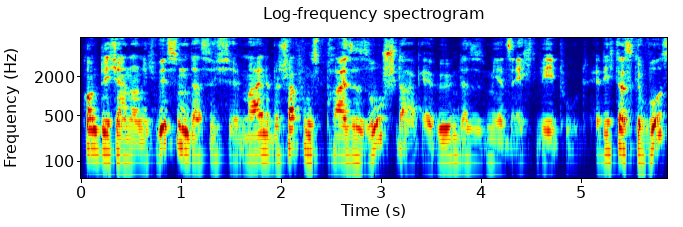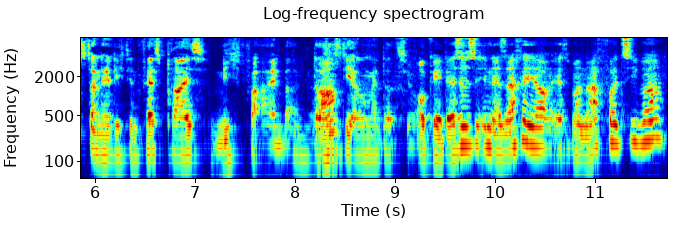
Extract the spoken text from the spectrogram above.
konnte ich ja noch nicht wissen, dass sich meine Beschaffungspreise so stark erhöhen, dass es mir jetzt echt wehtut. Hätte ich das gewusst, dann hätte ich den Festpreis nicht vereinbart. Ja. Das ist die Argumentation. Okay, das ist in der Sache ja auch erstmal nachvollziehbar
